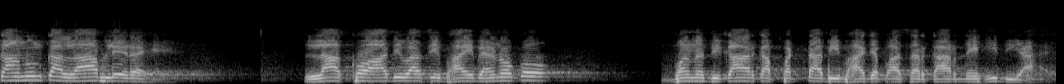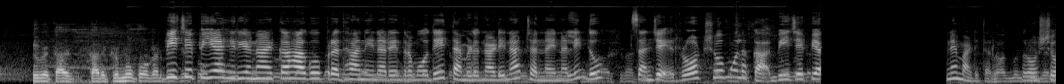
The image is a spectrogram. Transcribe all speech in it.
कानून का लाभ ले रहे हैं। लाखों आदिवासी भाई बहनों को वन अधिकार का पट्टा भी भाजपा सरकार ने ही दिया है हुए कार्य- कार्यक्रमों को अगर ಬಿಜೆಪಿಯ ಹಿರಿಯ ನಾಯಕ ಹಾಗೂ ಪ್ರಧಾನಿ ನರೇಂದ್ರ ಮೋದಿ ತಮಿಳುನಾಡಿನ ಚೆನ್ನೈನಲ್ಲಿಂದು ಸಂಜೆ ರೋಡ್ ಶೋ ಮೂಲಕ ಬಿಜೆಪಿಯ ಮಾಡಿದರು. ರೋಡ್ ಶೋ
